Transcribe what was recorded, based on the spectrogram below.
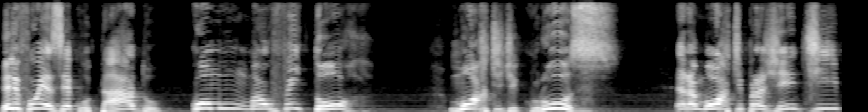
Ele foi executado como um malfeitor. Morte de cruz era morte para gente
